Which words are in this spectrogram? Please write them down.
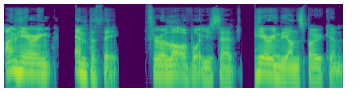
i'm hearing empathy through a lot of what you said hearing the unspoken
